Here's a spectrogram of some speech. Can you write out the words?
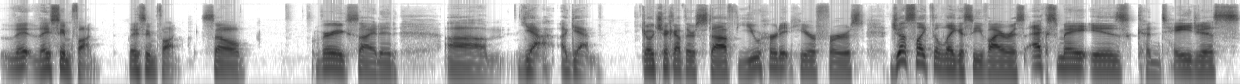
they they seem fun. They seem fun. So very excited. Um yeah again go check out their stuff. You heard it here first. Just like the legacy virus, X-May is contagious.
